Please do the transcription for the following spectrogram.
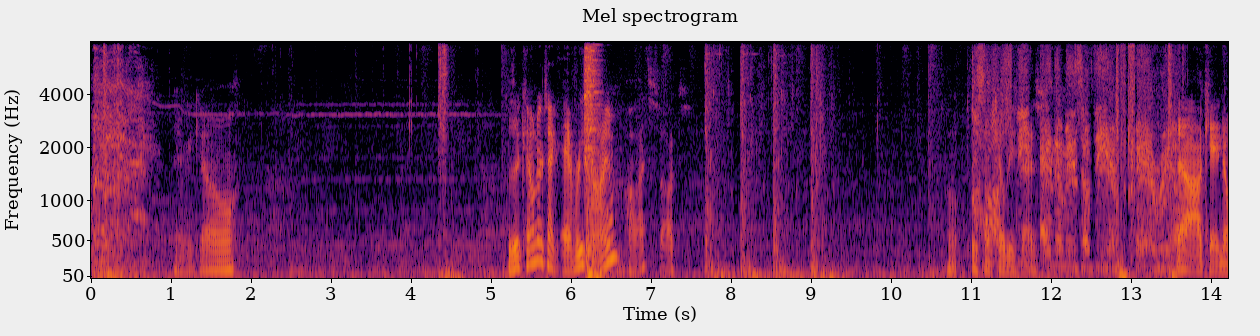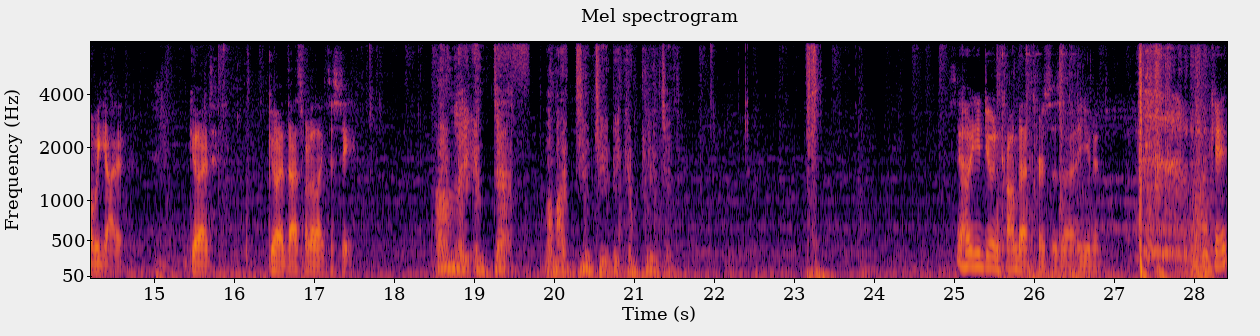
There we go. Does it counterattack every time? Oh, that sucks. Oh, please don't kill these guys. Enemies of the Imperium. Ah, okay, no, we got it. Good. Good, that's what I like to see. Only in death will my duty be completed. See how you do in combat versus uh, a unit. Okay,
